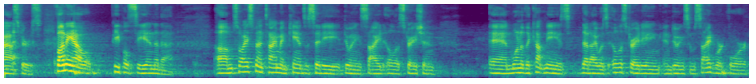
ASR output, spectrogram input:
masters. Funny how people see into that. Um, so I spent time in Kansas City doing side illustration and one of the companies that I was illustrating and doing some side work for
